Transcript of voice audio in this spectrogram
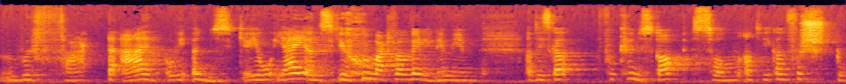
hvor, fælt det er. Og vi ønsker jo Jeg ønsker jo i hvert fall veldig mye at vi skal få kunnskap sånn at vi kan forstå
